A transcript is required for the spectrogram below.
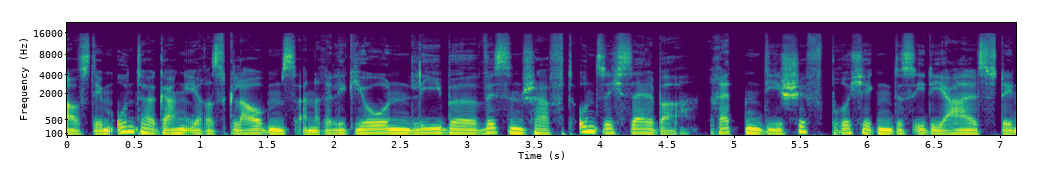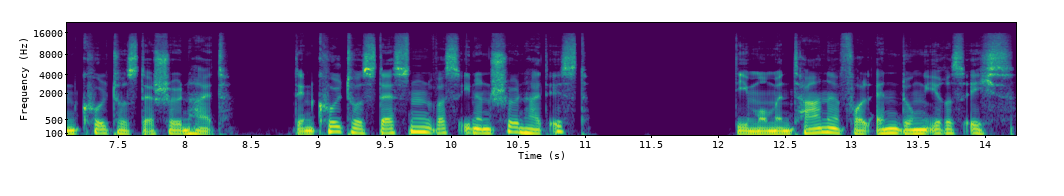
Aus dem Untergang ihres Glaubens an Religion, Liebe, Wissenschaft und sich selber retten die Schiffbrüchigen des Ideals den Kultus der Schönheit, den Kultus dessen, was ihnen Schönheit ist, die momentane Vollendung ihres Ichs.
